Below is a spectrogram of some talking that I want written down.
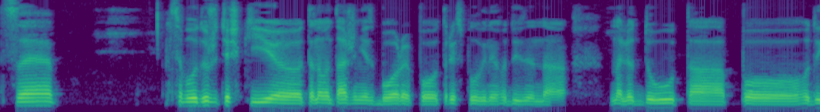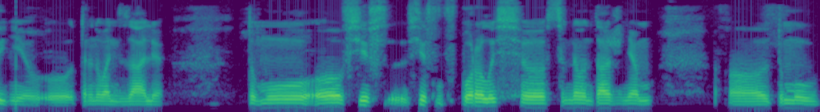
Це, це були дуже тяжкі е, та навантажені збори по 3,5 години на, на льоду та по годині о, тренувань в залі. Тому о, всі, всі впорались е, з цим навантаженням, Е, тому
